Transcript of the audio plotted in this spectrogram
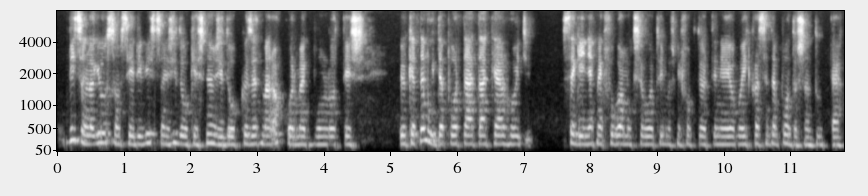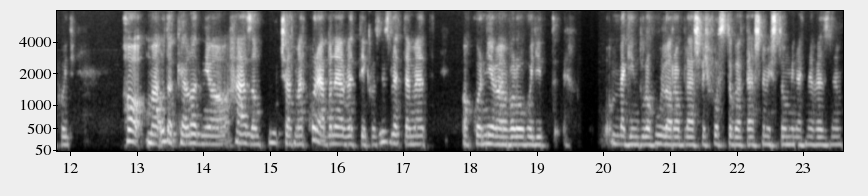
viszonylag jó szomszédi viszony zsidók és nem zsidók között már akkor megbomlott, és őket nem úgy deportálták el, hogy szegényeknek fogalmuk se volt, hogy most mi fog történni a jogaikkal, szerintem pontosan tudták, hogy ha már oda kell adni a házam kulcsát, már korábban elvették az üzletemet, akkor nyilvánvaló, hogy itt megindul a hullarablás, vagy fosztogatás, nem is tudom, minek nevezzem,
